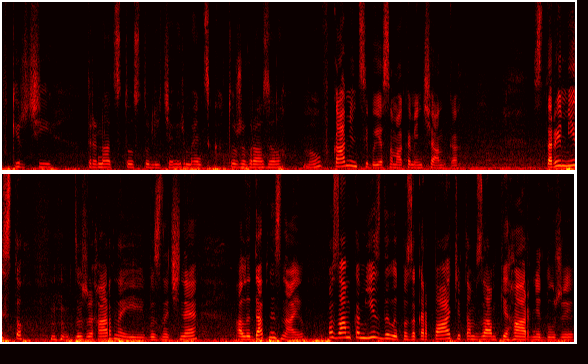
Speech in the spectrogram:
в Кірчі. 13 століття вірменська, теж вразила. Ну, в Кам'янці, бо я сама кам'янчанка. Старе місто, дуже гарне і визначне, але дат не знаю. По замкам їздили, по Закарпаттю, там замки гарні, дуже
